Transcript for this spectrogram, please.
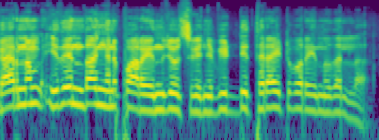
കാരണം ഇതെന്താ ഇങ്ങനെ പറയുന്നു ചോദിച്ചു കഴിഞ്ഞാൽ വിഡ്ഢിത്തരായിട്ട് പറയുന്നതല്ല.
